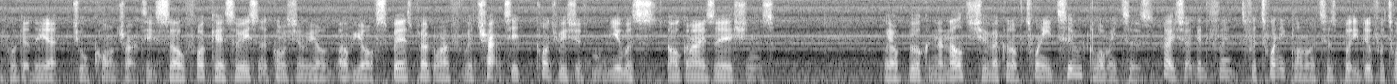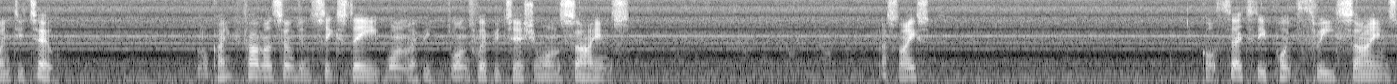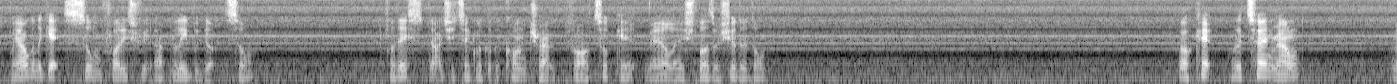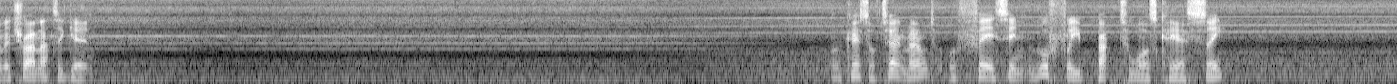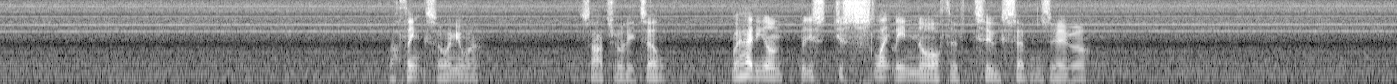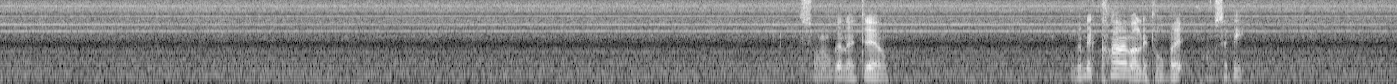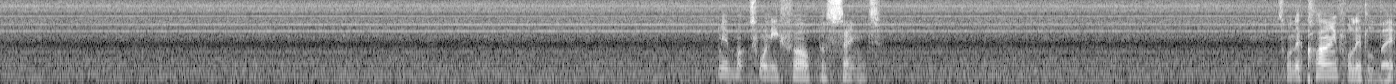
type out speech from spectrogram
If we get the actual contract itself. Okay, so recent accomplishment of your, of your space program have attracted contributions from numerous organisations. We have broken an altitude record of 22 kilometres. Oh, you should get for, for 20 kilometres, but you do for 22. Okay, 560, one repu one's reputation, one science. That's nice. Got 33.3 signs. We are going to get some for this. I believe we got some for this. I should take a look at the contract before I took it. Really, I suppose I should have done. Okay, I'm going to turn around. I'm going to try that again. Okay, so I've turned around. We're facing roughly back towards KSC. I think so anyway. It's hard to really tell. We're heading on, but just, just slightly north of 270. I'm going to do, I'm going to climb a little bit. It's a bit about 24%. So I'm going to climb for a little bit.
